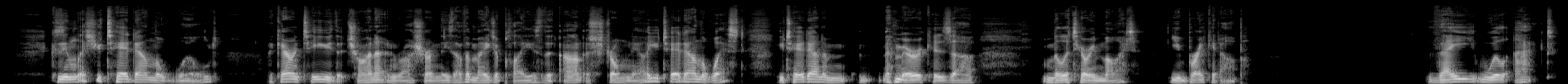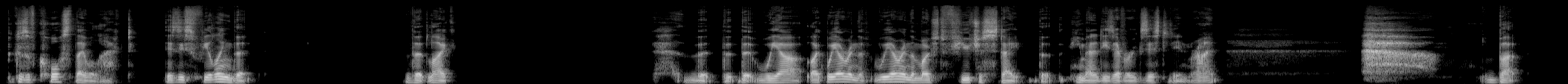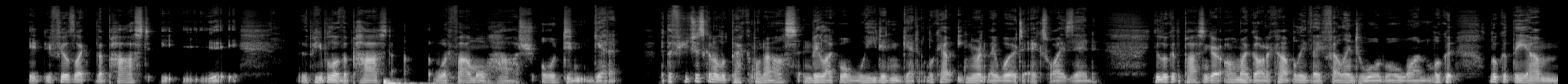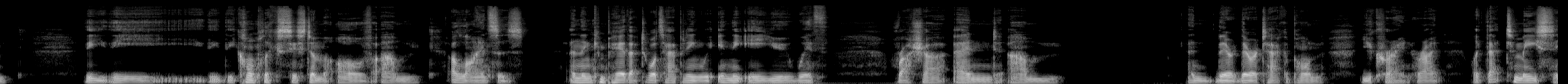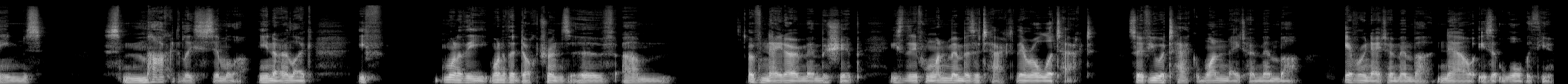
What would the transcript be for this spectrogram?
Because unless you tear down the world, I guarantee you that China and Russia and these other major players that aren't as strong now, you tear down the West, you tear down America's uh, military might, you break it up, they will act because of course they will act. There's this feeling that that like that, that that we are like we are in the we are in the most future state that humanity's ever existed in, right? but it, it feels like the past, the people of the past were far more harsh or didn't get it. But the future's going to look back upon us and be like, well, we didn't get it. Look how ignorant they were to X, Y, Z. You look at the past and go, oh my god, I can't believe they fell into World War One. Look at look at the um the the the, the complex system of um alliances, and then compare that to what's happening in the EU with Russia and um and their their attack upon Ukraine, right? Like that to me seems markedly similar. You know, like if one of the one of the doctrines of um, of NATO membership is that if one member's attacked, they're all attacked. So if you attack one NATO member, every NATO member now is at war with you.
